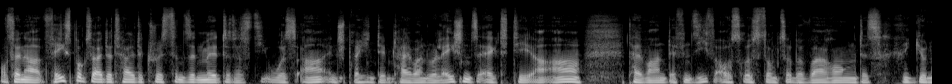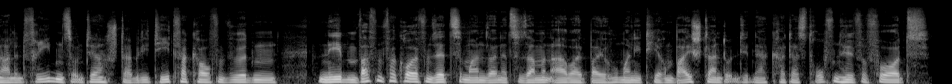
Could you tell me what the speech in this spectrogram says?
Auf seiner Facebook-Seite teilte Christensen mit, dass die USA entsprechend dem Taiwan Relations Act TAA Taiwan Defensivausrüstung zur Bewahrung des regionalen Friedens und der Stabilität verkaufen würden. Neben Waffenverkäufen setzte man seine Zusammenarbeit bei humanitärem Beistand und in der Katastrophenhilfe fort.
